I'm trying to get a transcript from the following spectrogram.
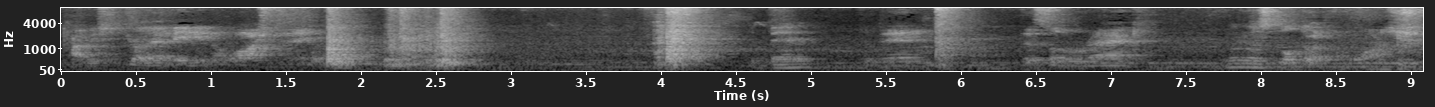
Probably should throw that baby in the wash today. The bin. The bin, this little rack. Mm-hmm. Just we'll do it in the wash.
